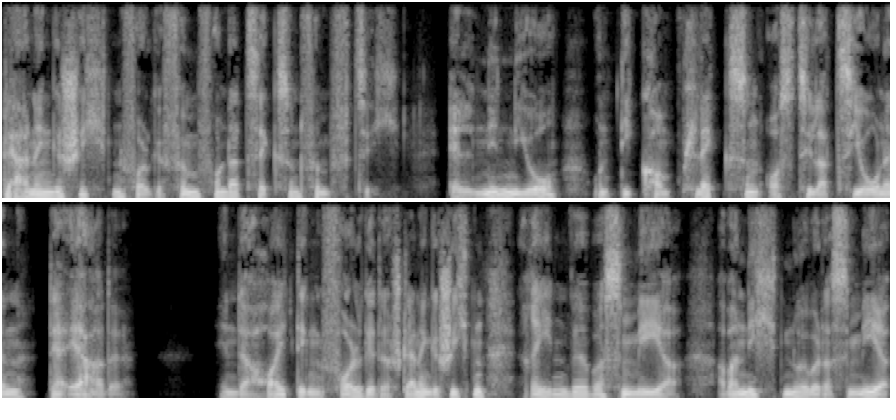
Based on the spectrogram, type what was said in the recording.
Sternengeschichten Folge 556 El Niño und die komplexen Oszillationen der Erde. In der heutigen Folge der Sternengeschichten reden wir übers Meer, aber nicht nur über das Meer,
